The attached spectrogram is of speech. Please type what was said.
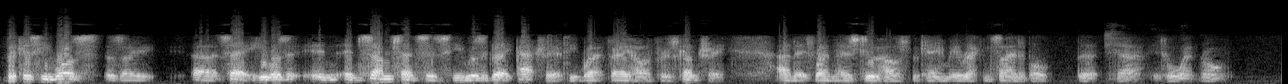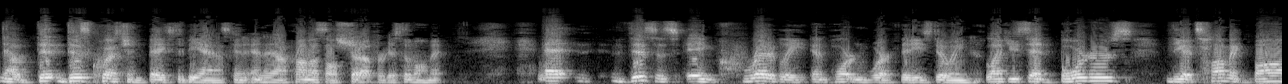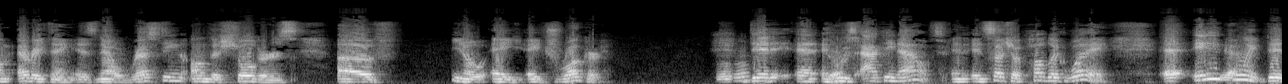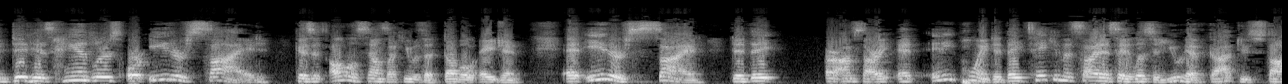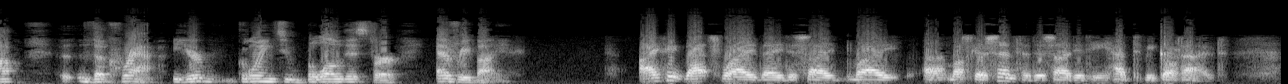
because he was, as I uh, say, he was in in some senses he was a great patriot. He worked very hard for his country, and it's when those two halves became irreconcilable that uh, it all went wrong. Now, th- this question begs to be asked, and, and I promise I'll shut up for just a moment. Uh, this is incredibly important work that he's doing. Like you said, borders, the atomic bomb, everything is now resting on the shoulders of, you know, a, a drunkard. Mm-hmm. Did and yes. who's acting out in, in such a public way? At any yeah. point, did did his handlers or either side, because it almost sounds like he was a double agent, at either side, did they or I'm sorry, at any point did they take him aside and say, "Listen, you have got to stop the crap. You're going to blow this for everybody." I think that's why they decide why uh, Moscow Center decided he had to be got out.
